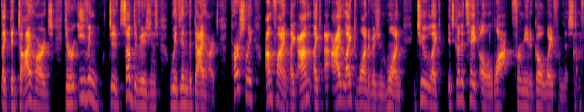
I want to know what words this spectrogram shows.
like the diehards. There are even subdivisions within the diehards. Personally, I'm fine. Like I'm like I, I liked Wandavision one, two. Like it's going to take a lot for me to go away from this stuff.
